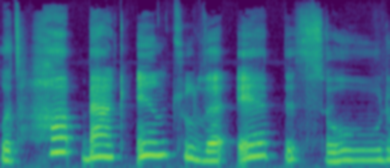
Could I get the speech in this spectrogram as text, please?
Let's hop back into the episode.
